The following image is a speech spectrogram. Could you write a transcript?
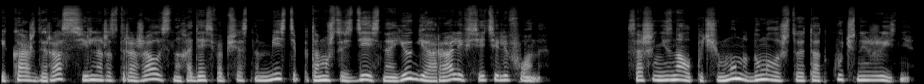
И каждый раз сильно раздражалась, находясь в общественном месте, потому что здесь, на юге, орали все телефоны. Саша не знала почему, но думала, что это от кучной жизни,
